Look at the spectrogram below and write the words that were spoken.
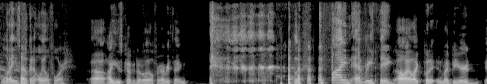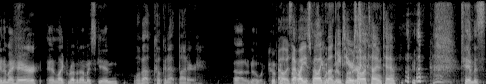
what would I use coconut oil for? uh, I use coconut oil for everything. Define everything. Oh, I like put it in my beard and in my hair and like rub it on my skin. What about coconut butter? Uh, I don't know what coconut. Oh, is that why you smell like monkey tears butter. all the time, Tim? Tim is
